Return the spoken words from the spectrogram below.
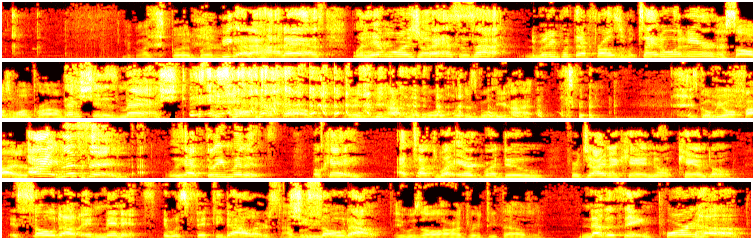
Look like Spud Butter. You got a out. hot ass. When hemorrhoids, your ass is hot. The minute you put that frozen potato in there, That solves one problem. that shit is mashed. It solves one problem. It ain't gonna be hot no more, but it's gonna be hot. it's gonna be on fire. All right, listen. We got three minutes. Okay. I talked about Erykah Badu Vagina candle. candle. It sold out in minutes. It was fifty dollars. She it. sold out. It was all Andre 3000. Another thing, Pornhub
